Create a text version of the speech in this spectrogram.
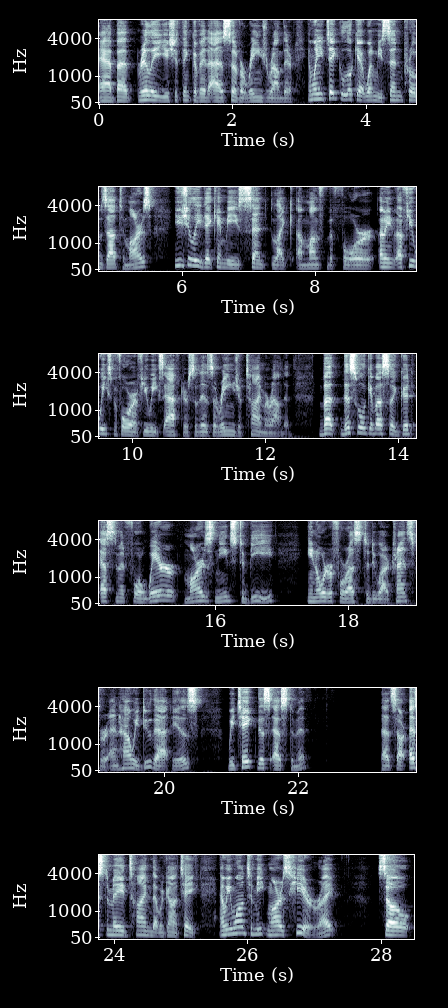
Uh, but really, you should think of it as sort of a range around there. And when you take a look at when we send probes out to Mars, usually they can be sent like a month before, I mean, a few weeks before or a few weeks after, so there's a range of time around it. But this will give us a good estimate for where Mars needs to be in order for us to do our transfer. And how we do that is we take this estimate, that's our estimated time that we're going to take, and we want to meet Mars here, right? So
